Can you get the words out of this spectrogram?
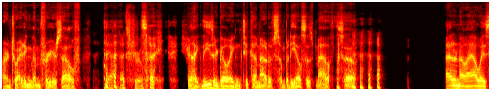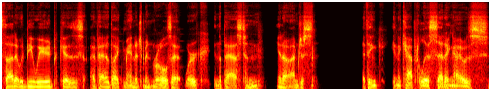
aren't writing them for yourself Yeah, that's true. so you're like these are going to come out of somebody else's mouth so I don't know. I always thought it would be weird because I've had like management roles at work in the past. And, you know, I'm just, I think in a capitalist setting, I was,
